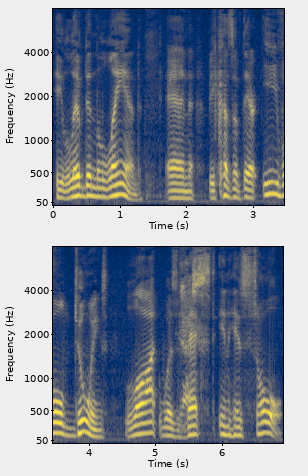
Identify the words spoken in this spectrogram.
he lived in the land. And because of their evil doings, Lot was Yes. vexed in his soul.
